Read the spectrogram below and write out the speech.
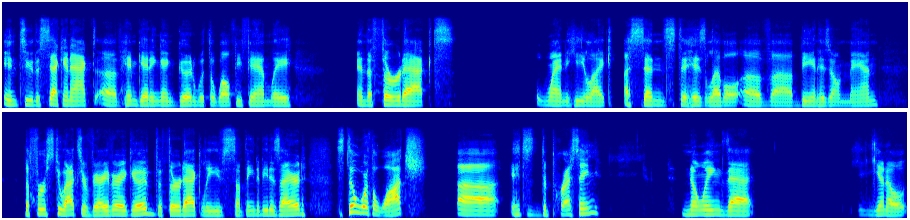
into the second act of him getting in good with the wealthy family, and the third act when he like ascends to his level of uh, being his own man. The first two acts are very, very good. The third act leaves something to be desired. Still worth a watch. Uh, it's depressing knowing that you know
